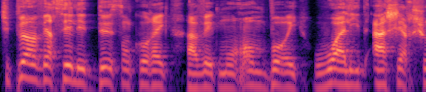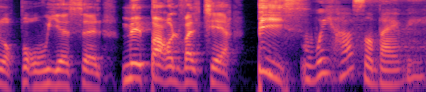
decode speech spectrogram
Tu peux inverser, les deux sont corrects avec mon homeboy Walid Acherchour pour We Hustle. Mes paroles valent. Peace! We hustle, baby.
